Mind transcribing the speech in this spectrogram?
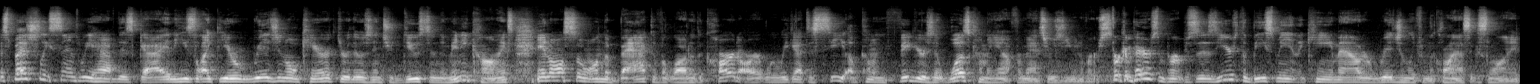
especially since we have this guy and he's like the original character that was introduced in the mini comics and also on the back of a lot of the card art where we got to see upcoming figures that was coming out from Masters Universe. For comparison purposes, here's the Beastman that came out originally from the Classics line.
